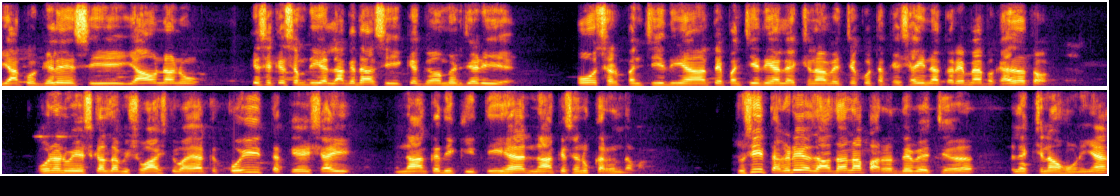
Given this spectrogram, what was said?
ਜਾਂ ਕੋਈ ਗਿਲੇ ਸੀ ਜਾਂ ਉਹਨਾਂ ਨੂੰ ਕਿਸੇ ਕਿਸਮ ਦੀ ਇਹ ਲੱਗਦਾ ਸੀ ਕਿ ਗਵਰਨਮੈਂਟ ਜਿਹੜੀ ਹੈ, ਉਹ ਸਰਪੰਚੀ ਦੀਆਂ ਤੇ ਪੰਚੀ ਦੀਆਂ ਇਲੈਕਸ਼ਨਾਂ ਵਿੱਚ ਕੋਈ ਧੱਕੇਸ਼ਾਹੀ ਨਾ ਕਰੇ, ਮੈਂ ਬਕਾਇਦਾ ਤੌਰ ਉਹਨਾਂ ਨੂੰ ਇਸ ਗੱਲ ਦਾ ਵਿਸ਼ਵਾਸ ਦਿਵਾਇਆ ਕਿ ਕੋਈ ਧੱਕੇਸ਼ਾਹੀ ਨਾ ਕਦੀ ਕੀਤੀ ਹੈ, ਨਾ ਕਿਸੇ ਨੂੰ ਕਰਨ ਦੇਵਾਂ ਤੁਸੀਂ ਤਗੜੇ ਆਜ਼ਾਦਾਨਾ ਭਾਰਤ ਦੇ ਵਿੱਚ ਇਲੈਕਸ਼ਨਾਂ ਹੋਣੀਆਂ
